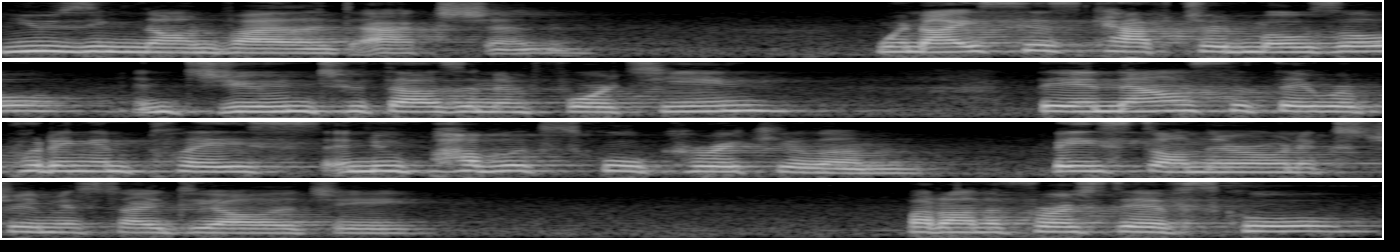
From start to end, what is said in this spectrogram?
using nonviolent action. When ISIS captured Mosul in June 2014, they announced that they were putting in place a new public school curriculum based on their own extremist ideology. But on the first day of school,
